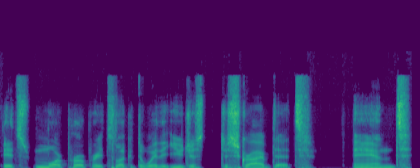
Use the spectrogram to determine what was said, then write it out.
it's more appropriate to look at the way that you just described it. And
